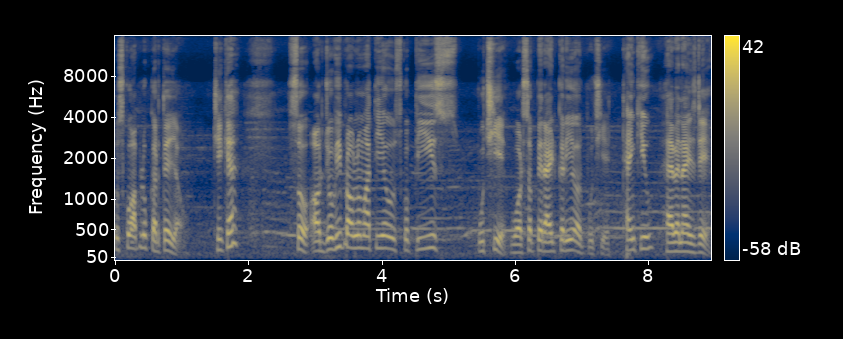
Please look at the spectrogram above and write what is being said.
उसको आप लोग करते जाओ ठीक है? सो so, और जो भी प्रॉब्लम आती है उसको प्लीज़ पूछिए व्हाट्सअप पे राइट करिए और पूछिए। Thank you have a nice day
